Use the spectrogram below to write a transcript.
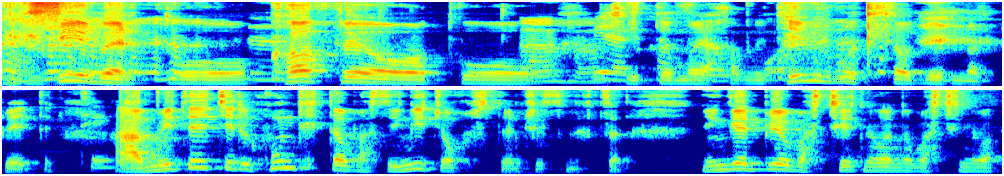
Такси барьдгүй, кофе уудгүй гэдэг юм яг нэг тиймэрхүү талууд ер нь бол байдаг. А мэдээж хэрэг хүн гэхдээ бас ингэж явах хэрэгтэй юм шиг санагцсан. Ингээд би бас чиг нөгөө бас чиг нөгөө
